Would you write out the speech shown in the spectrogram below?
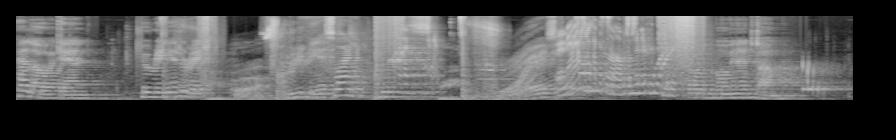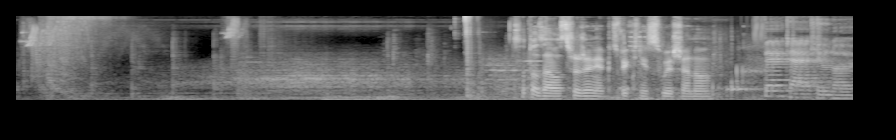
Hello again. To reiterate, previous one. Momentum. Co to za ostrzeżenia, których nie słyszę, no? Spectacular.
